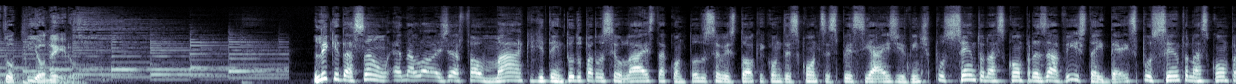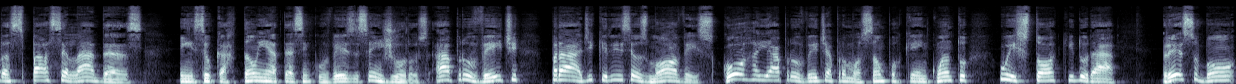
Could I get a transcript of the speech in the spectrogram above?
Pioneiro. Liquidação é na loja Falmac, que tem tudo para o seu lar, está com todo o seu estoque com descontos especiais de 20% nas compras à vista e 10% nas compras parceladas em seu cartão em até cinco vezes sem juros. Aproveite para adquirir seus móveis. Corra e aproveite a promoção, porque enquanto o estoque durar. Preço bom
